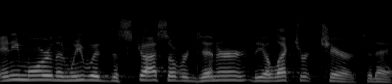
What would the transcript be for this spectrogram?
any more than we would discuss over dinner the electric chair today.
